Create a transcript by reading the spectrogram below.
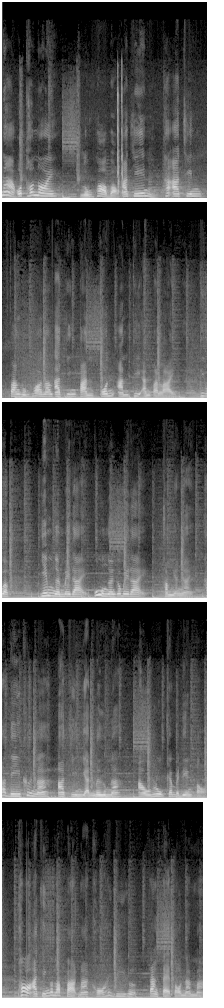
หน้าอดทนหน่อยหลวงพ่อบอกอาจิน ถ้าอาจินฟังหลวงพ่อนะอาจินผ่านพ้นอันที่อันตรายที่ว่ายิ้มเงินไม่ได้กู้เงินก็ไม่ได้ทำยังไง ถ้าดีขึ้นนะ อาจินอย่าลืมนะ เอาลูกฉันไปเลี้ยงต่อ พ่ออาจินก็รับปากนะ ขอให้ดีเถอะตั้งแต่ตอนนั้นมา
